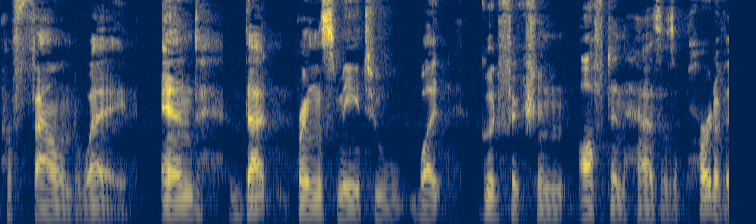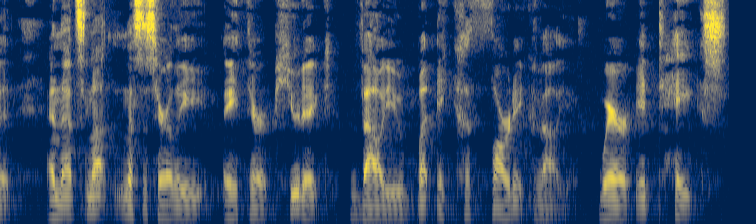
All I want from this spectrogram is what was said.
profound way. And that brings me to what good fiction often has as a part of it. And that's not necessarily a therapeutic value, but a cathartic value, where it takes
